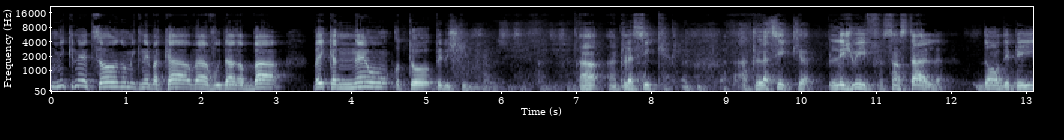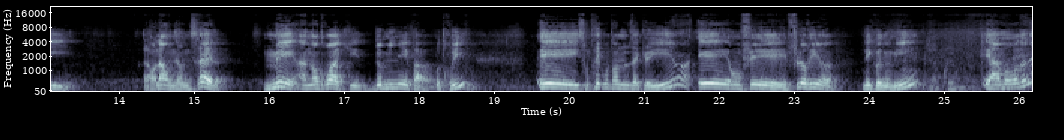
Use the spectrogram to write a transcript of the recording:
מקנה צאן ומקנה בקר ועבודה רבה, ויקנאו אותו פלישתים. Ça aussi, c'est traditionnel. Hein, un classique. Un classique. Les Juifs s'installent dans des pays. Alors là, on est en Israël, mais un endroit qui est dominé par autrui. Et ils sont très contents de nous accueillir. Et on fait fleurir l'économie. Et après, on a... Et à un moment donné,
